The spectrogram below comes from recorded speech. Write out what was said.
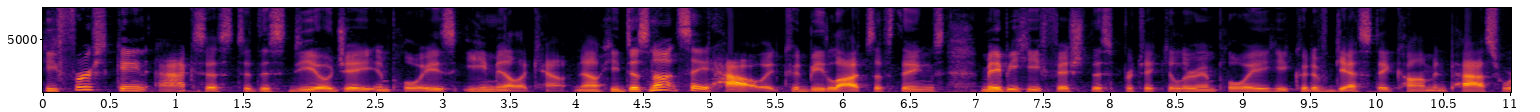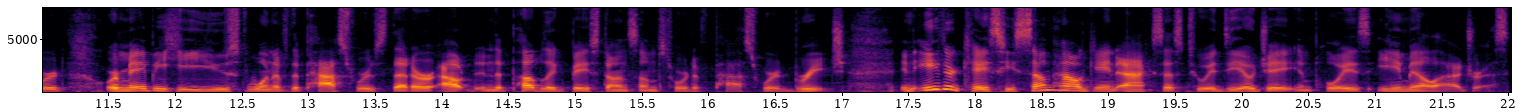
he first gained access to this DOJ employee's email account. Now he does not say how, it could be lots of things. Maybe he phished this particular employee, he could have guessed a common password, or maybe he used one of the passwords that are out in the public based on some sort of password breach. In either case, he somehow gained access to a DOJ employee's email address.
